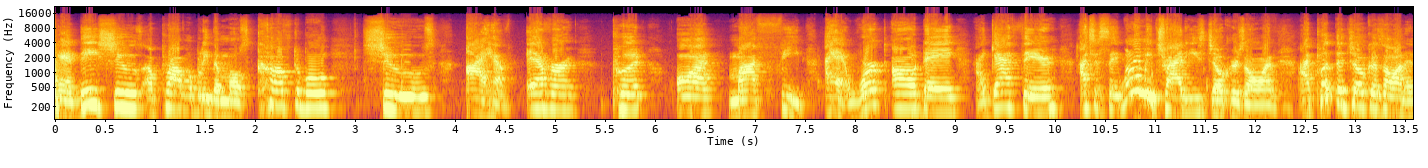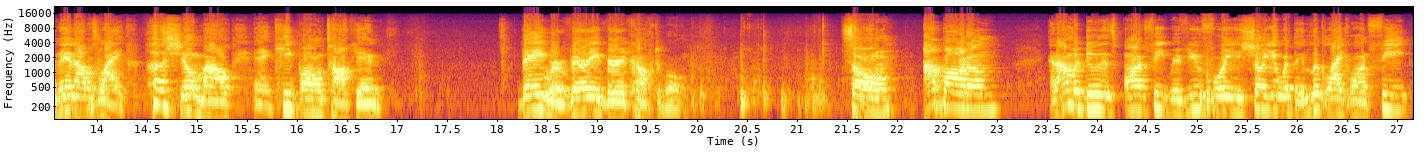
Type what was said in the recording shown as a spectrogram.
And these shoes are probably the most comfortable shoes I have ever put on my feet. I had worked all day. I got there. I just said, well, let me try these jokers on. I put the jokers on and then I was like, hush your mouth and keep on talking. They were very, very comfortable. So I bought them and I'm going to do this on feet review for you, show you what they look like on feet.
